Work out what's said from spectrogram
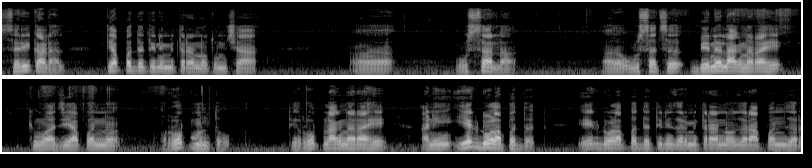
सरी काढाल त्या पद्धतीने मित्रांनो तुमच्या ऊसाला ऊसाचं बेणं लागणार आहे किंवा जे आपण रोप म्हणतो ते रोप लागणार आहे आणि एक डोळा पद्धत एक डोळा पद्धतीने जर मित्रांनो जर आपण जर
